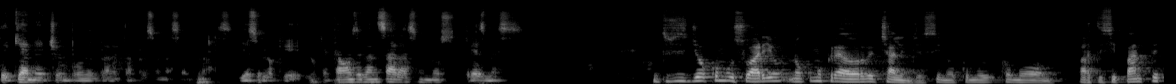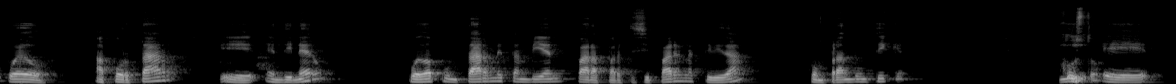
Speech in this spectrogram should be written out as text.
de qué han hecho en poder del planeta personas y animales. Y eso es lo que, lo que acabamos de lanzar hace unos tres meses. Entonces yo como usuario, no como creador de challenges, sino como, como participante, puedo aportar eh, en dinero, puedo apuntarme también para participar en la actividad comprando un ticket. Justo. Eh,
